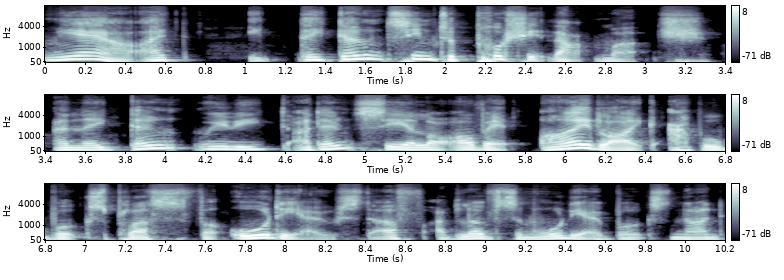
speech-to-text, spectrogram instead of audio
yeah, I, it, they don't seem to push it that much and they don't really i don't see a lot of it i'd like apple books plus for audio stuff i'd love some audio books and i'd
